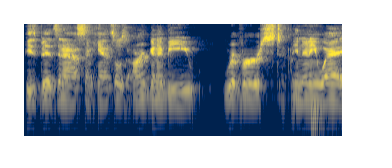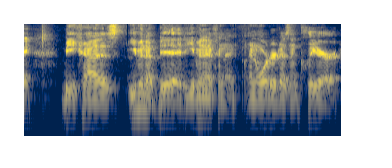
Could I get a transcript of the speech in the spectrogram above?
these bids and asks and cancels aren't going to be reversed in any way because even a bid even if an, an order doesn't clear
